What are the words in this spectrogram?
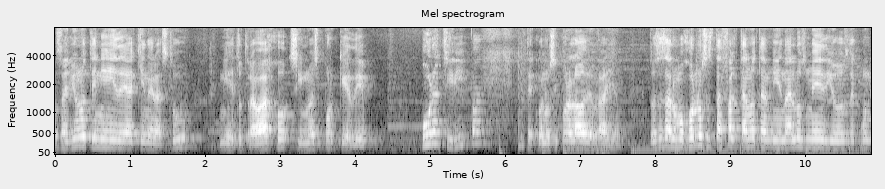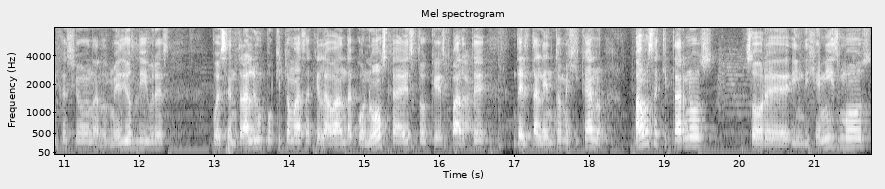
O sea, yo no tenía idea quién eras tú, ni de tu trabajo, si no es porque de pura chiripa te conocí por el lado de Brian. Entonces, a lo mejor nos está faltando también a los medios de comunicación, a los medios libres, pues centrarle un poquito más a que la banda conozca esto que es parte del talento mexicano. Vamos a quitarnos sobre indigenismos,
